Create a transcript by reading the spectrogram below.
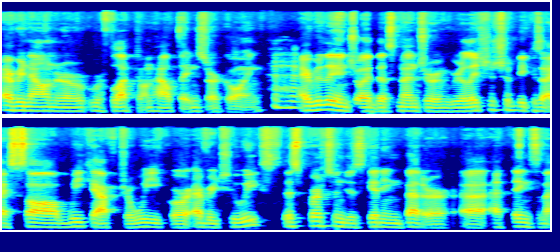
every now and then reflect on how things are going. Mm-hmm. i really enjoyed this mentoring relationship because i saw week after week or every two weeks this person just getting better uh, at things. And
